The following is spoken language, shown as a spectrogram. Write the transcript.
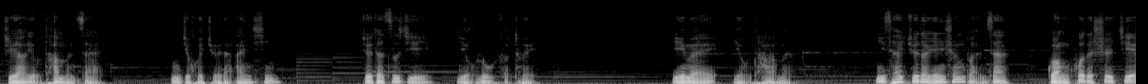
只要有他们在，你就会觉得安心，觉得自己有路可退。因为有他们，你才觉得人生短暂，广阔的世界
